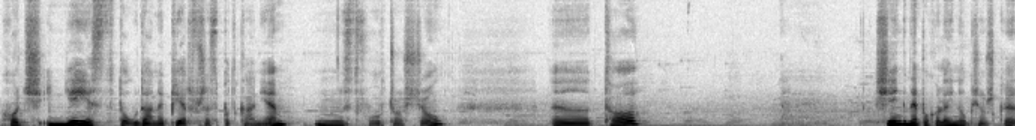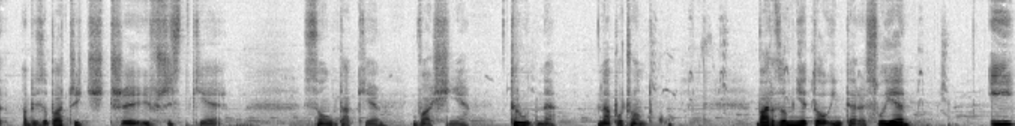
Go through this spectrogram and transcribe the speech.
choć nie jest to udane pierwsze spotkanie mm, z twórczością, e, to sięgnę po kolejną książkę, aby zobaczyć, czy wszystkie są takie właśnie trudne na początku. Bardzo mnie to interesuje i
